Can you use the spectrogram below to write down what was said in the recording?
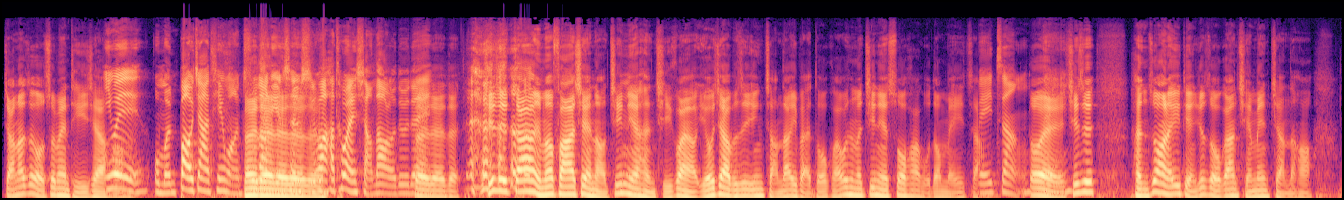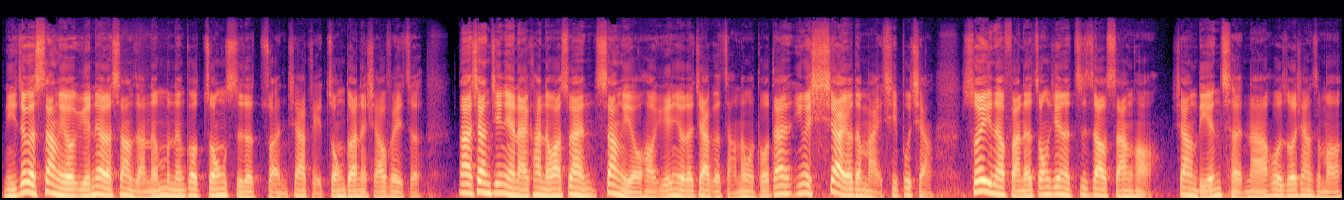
讲到这个，我顺便提一下，因为我们报价天王听到联成石化，他突然想到了，对不对？对对对。其实大家有没有发现哦？今年很奇怪哦，油价不是已经涨到一百多块，为什么今年塑化股都没涨？没涨。对，其实很重要的一点就是我刚刚前面讲的哈，你这个上游原料的上涨能不能够忠实的转嫁给终端的消费者？那像今年来看的话，虽然上游哈原油的价格涨那么多，但是因为下游的买气不强，所以呢，反而中间的制造商哈。像连城啊，或者说像什么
